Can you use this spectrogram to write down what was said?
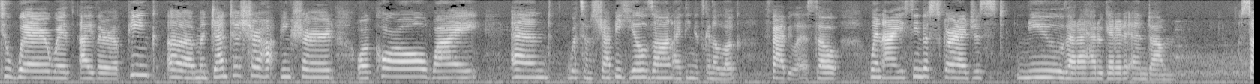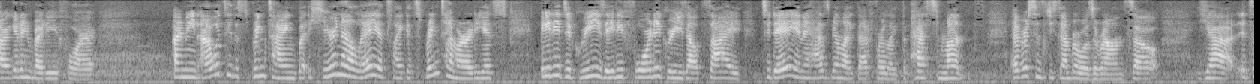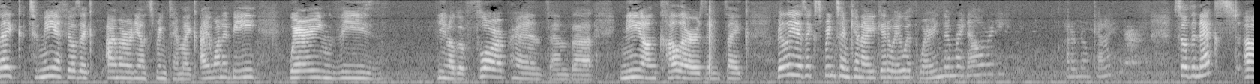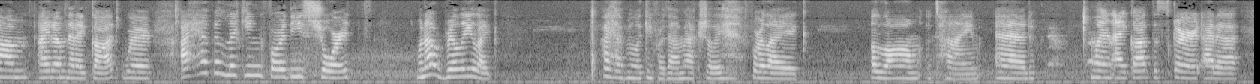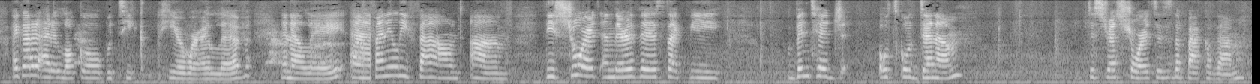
to wear with either a pink uh, magenta shirt hot pink shirt or coral white and with some strappy heels on I think it's gonna look fabulous. So when I seen the skirt I just knew that I had to get it and um, start getting ready for I mean I would say the springtime but here in LA it's like it's springtime already. It's 80 degrees 84 degrees outside today and it has been like that for like the past months ever since December was around. So yeah it's like to me it feels like I'm already on springtime. Like I want to be wearing these you know the floral prints and the neon colors and it's like really it's like springtime. Can I get away with wearing them right now already? I don't know can I? So the next um, item that I got where I have been looking for these shorts. Well not really like I have been looking for them actually for like a long time. And when I got the skirt at a I got it at a local boutique here where I live in LA and finally found um, these shorts and they're this like the vintage old school denim distressed shorts. This is the back of them.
